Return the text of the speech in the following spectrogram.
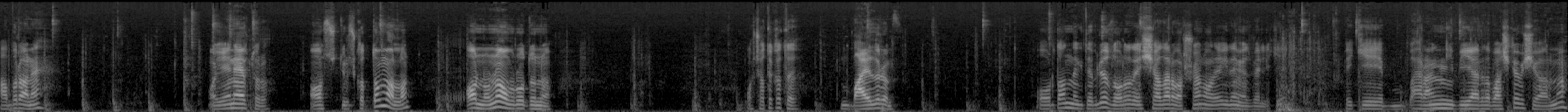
Ha bura ne? O yeni ev turu. Aa siktir üst mı var lan? Ananı avradını. O çatı katı. Bayılırım. Oradan da gidebiliyoruz. Orada da eşyalar var. Şu an oraya gidemiyoruz belli ki. Peki herhangi bir yerde başka bir şey var mı?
